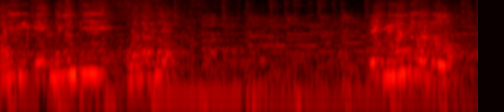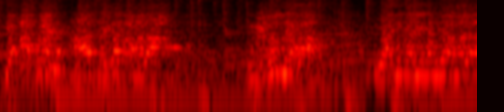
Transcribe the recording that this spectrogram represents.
आणि एक विनंती वजाचे एक विनंती करतो की आपण हा सेटअप आम्हाला मिळवून द्यावा. या ठिकाणी म्हणजे आम्हाला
